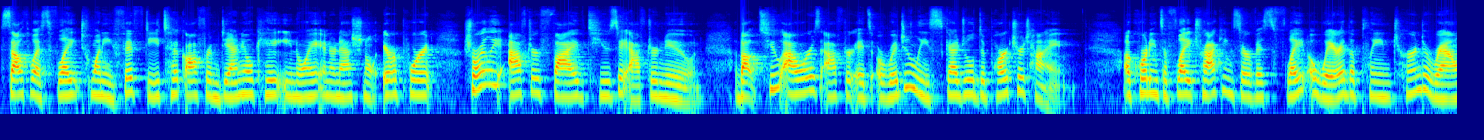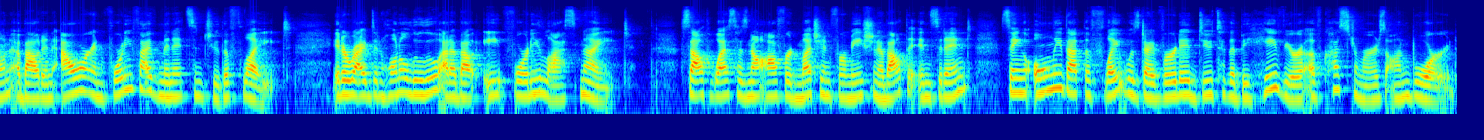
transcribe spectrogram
Southwest Flight 2050 took off from Daniel K. Inouye International Airport shortly after 5 Tuesday afternoon, about two hours after its originally scheduled departure time. According to flight tracking service FlightAware, the plane turned around about an hour and 45 minutes into the flight. It arrived in Honolulu at about 8:40 last night. Southwest has not offered much information about the incident, saying only that the flight was diverted due to the behavior of customers on board.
